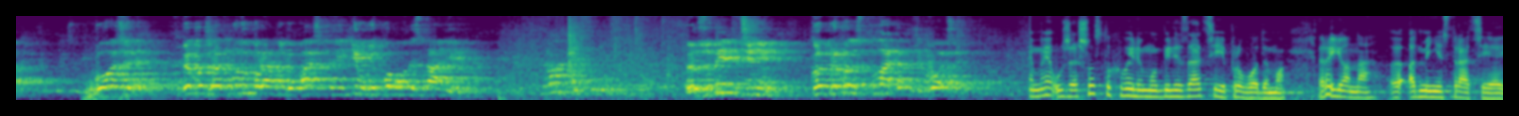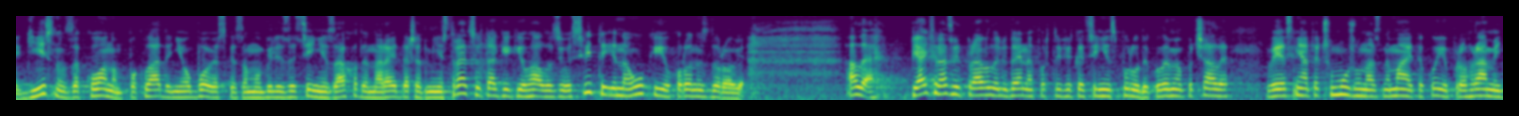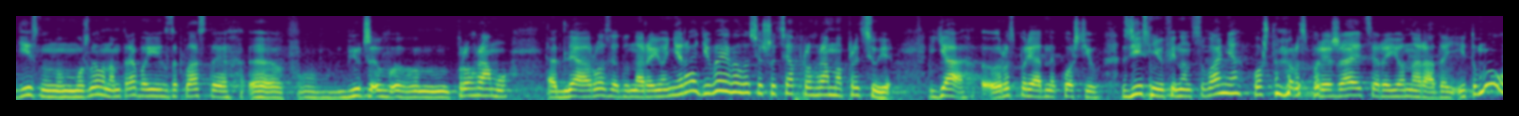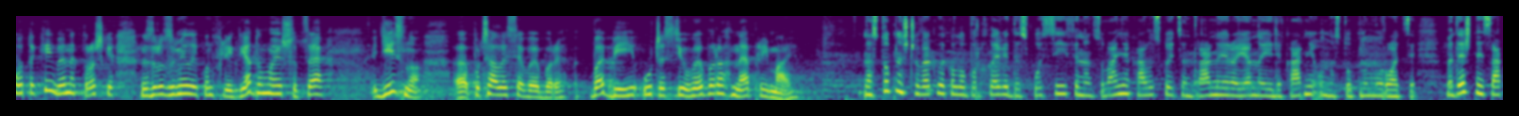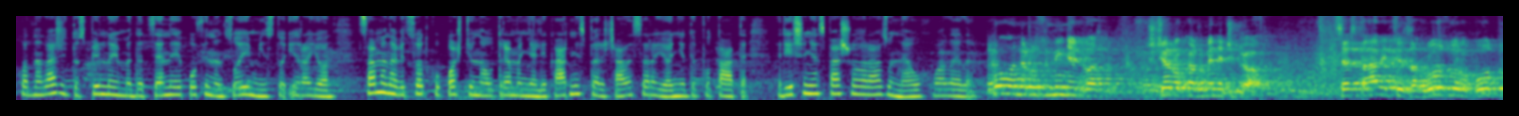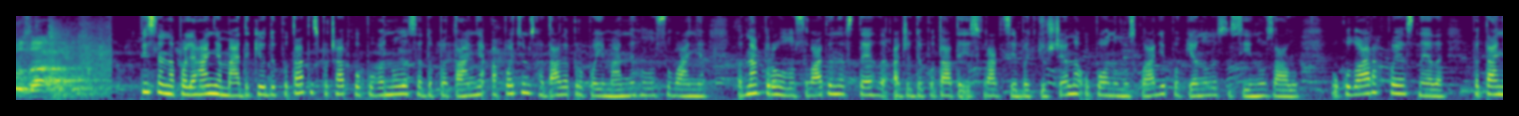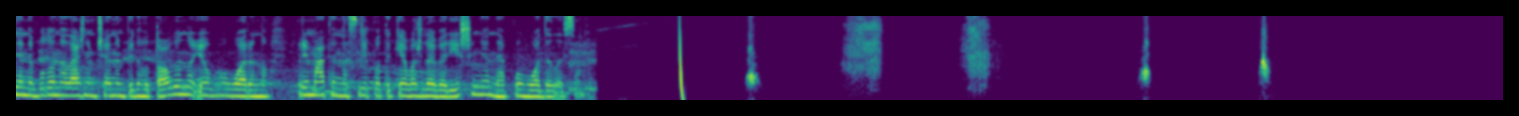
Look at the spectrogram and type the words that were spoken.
Боже, ви хоч раз були поранені, ви бачите, які в якому вони стані? Ви розумієте чи ні? Коли приходиш плакати, ти хочеш. Ми вже шосту хвилю мобілізації проводимо. Районна е, адміністрація дійсно законом покладені обов'язки за мобілізаційні заходи на райдержадміністрацію, так як і в галузі освіти і науки, і охорони здоров'я. Але п'ять разів відправили людей на фортифікаційні споруди. Коли ми почали виясняти, чому ж у нас немає такої програми, дійсно, ну можливо, нам треба їх закласти е, в бюджет в програму для розгляду на районній раді. Виявилося, що ця програма працює. Я е, розпорядник коштів здійснюю фінансування, коштами розпоряджається районна рада. І тому отакий виник трошки незрозумілий конфлікт. Я думаю, що це дійсно е, почалися вибори. Бабій участі у виборах не приймає. Наступне, що викликало бурхливі дискусії, фінансування Калузької центральної районної лікарні у наступному році. Медичний заклад належить до спільної медицини, яку фінансує місто і район. Саме на відсотку коштів на утримання лікарні сперечалися районні депутати. Рішення з першого разу не ухвалили. Такого нерозуміння від вас, щиро кажу, ми не чекали. Це ставить під загрозу роботу закладу. Після наполягання медиків депутати спочатку повернулися до питання, а потім згадали про поіменне голосування. Однак проголосувати не встигли, адже депутати із фракції Батьківщина у повному складі покинули сесійну залу. У кулуарах пояснили, питання не було належним чином підготовлено і обговорено. Приймати на сліпо таке важливе рішення не погодилися.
